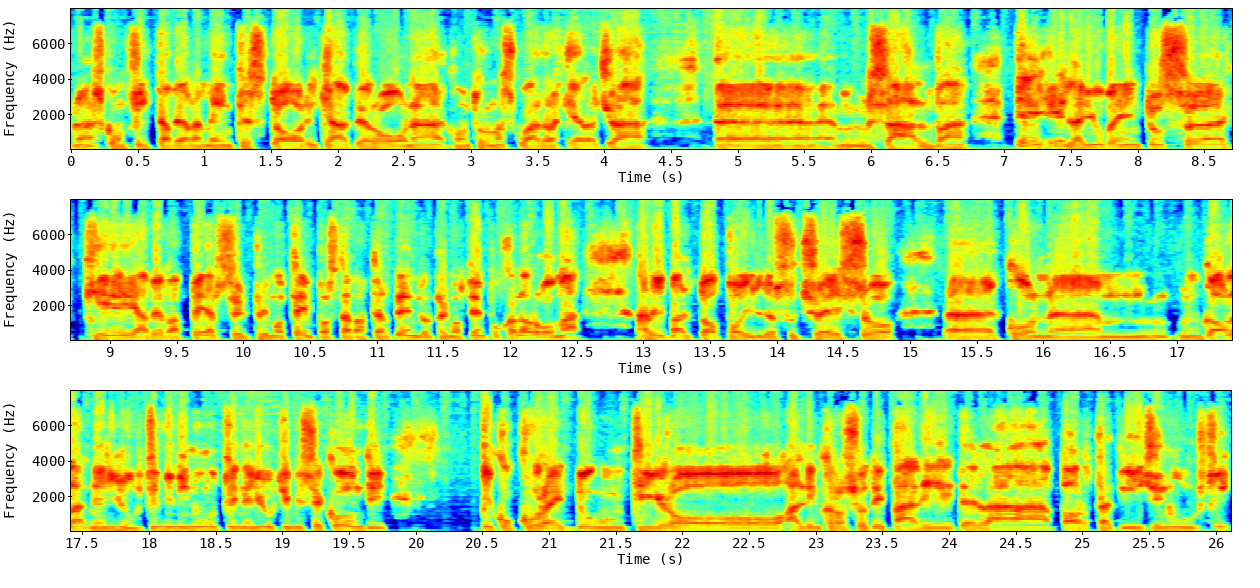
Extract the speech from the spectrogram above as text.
una sconfitta veramente storica a Verona contro una squadra che era già eh, salva e, la Juventus che aveva perso il primo tempo, stava perdendo il primo tempo con la Roma, ribaltò poi il successo eh, con um, un gol negli ultimi minuti, negli ultimi secondi di Cucureddu, un tiro all'incrocio dei pali della porta di Ginulfi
